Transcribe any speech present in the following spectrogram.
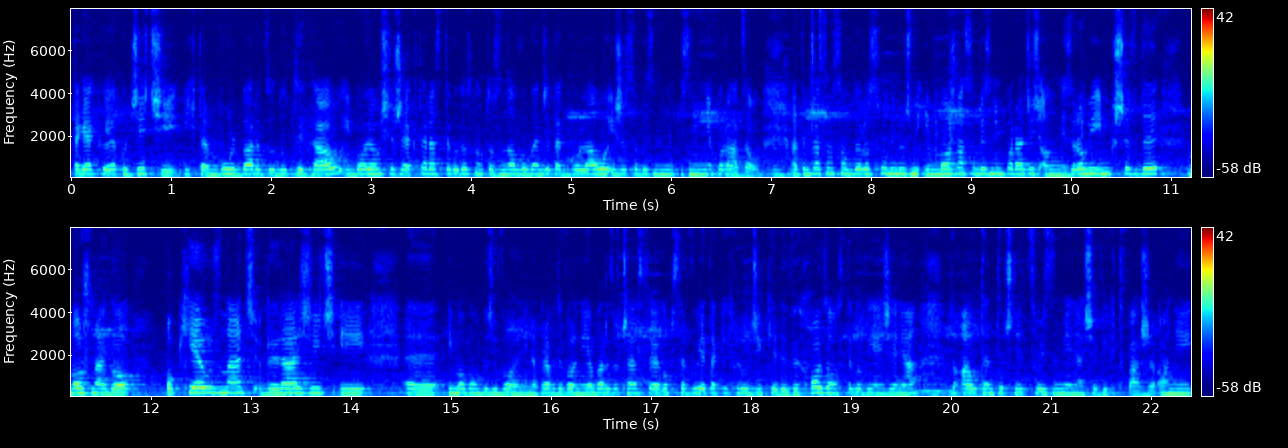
tak jak jako dzieci ich ten ból bardzo dotykał i boją się, że jak teraz tego dotkną, to znowu będzie tak bolało i że sobie z nim, z nim nie poradzą. A tymczasem są dorosłymi ludźmi i można sobie z nim poradzić, on nie zrobi im krzywdy, można go okiełznać, wyrazić i, e, i mogą być wolni, naprawdę wolni. Ja bardzo często, jak obserwuję takich ludzi, kiedy wychodzą z tego więzienia, to autentycznie coś zmienia się w ich twarzy. Oni,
